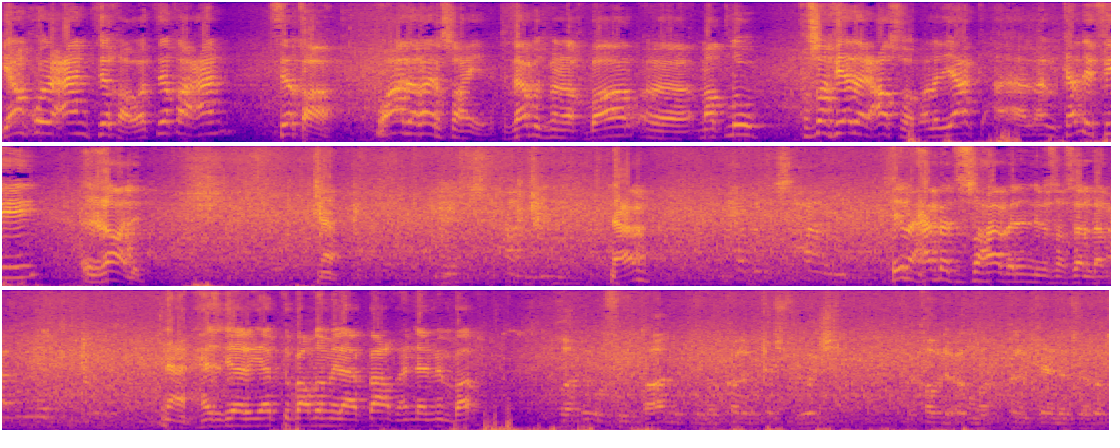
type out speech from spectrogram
ينقل عن ثقة والثقة عن ثقة وهذا غير صحيح. التثبت من الأخبار آه، مطلوب خصوصا في هذا العصر الذي الكذب فيه غالب. نعم. نعم. في محبة الصحابة للنبي صلى الله عليه وسلم. نعم حيث يبكي بعضهم إلى بعض عند المنبر. ظاهره في تعلق لو قال بكشف الوجه بقول عمر هل كان جارتك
